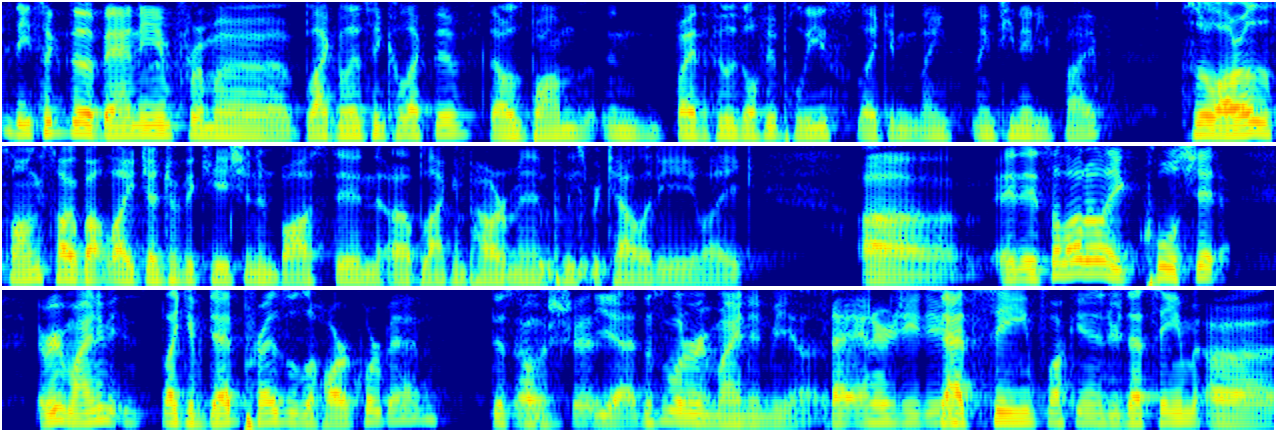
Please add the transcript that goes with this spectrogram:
they took the band name from a Black Militant Collective that was bombed in, by the Philadelphia police like in nine- 1985. So a lot of the songs talk about like gentrification in Boston, uh, black empowerment, police brutality. Like, uh, it- it's a lot of like cool shit. It reminded me, like, if Dead Prez was a hardcore band. This Oh, is, shit. Yeah, this is what it reminded me of. that energy, dude. that same fucking energy, that same uh,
